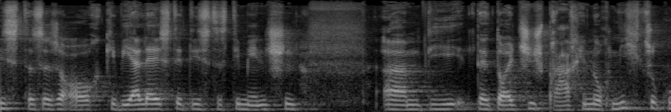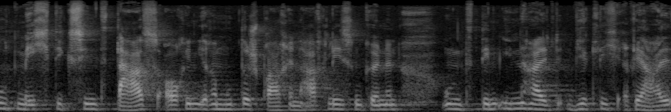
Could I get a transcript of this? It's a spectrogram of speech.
ist, dass also auch gewährleistet ist, dass die Menschen, ähm, die der deutschen Sprache noch nicht so gut mächtig sind, das auch in ihrer Muttersprache nachlesen können und den Inhalt wirklich real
